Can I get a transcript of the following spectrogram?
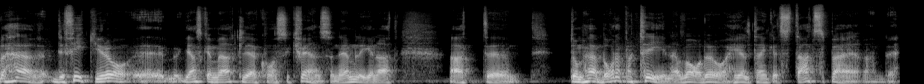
det här, det fick ju då eh, ganska märkliga konsekvenser, nämligen att, att eh, de här båda partierna var då helt enkelt statsbärande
